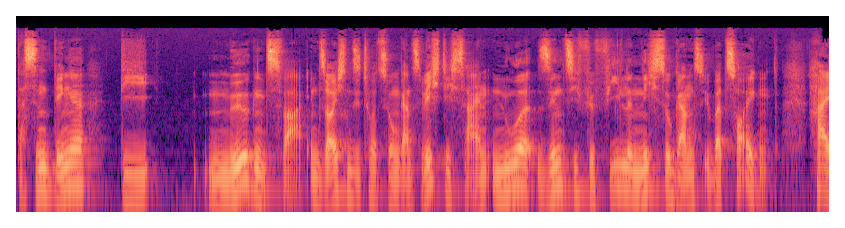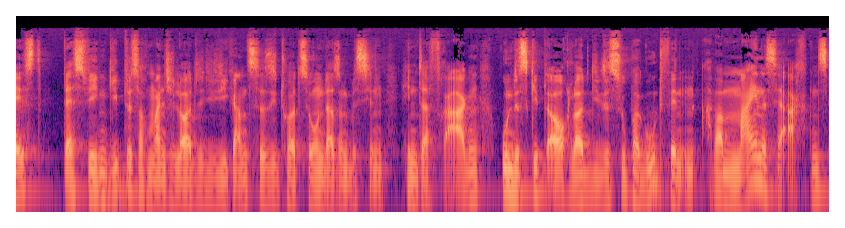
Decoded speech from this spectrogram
das sind Dinge, die mögen zwar in solchen Situationen ganz wichtig sein, nur sind sie für viele nicht so ganz überzeugend. Heißt, deswegen gibt es auch manche Leute, die die ganze Situation da so ein bisschen hinterfragen und es gibt auch Leute, die das super gut finden, aber meines Erachtens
